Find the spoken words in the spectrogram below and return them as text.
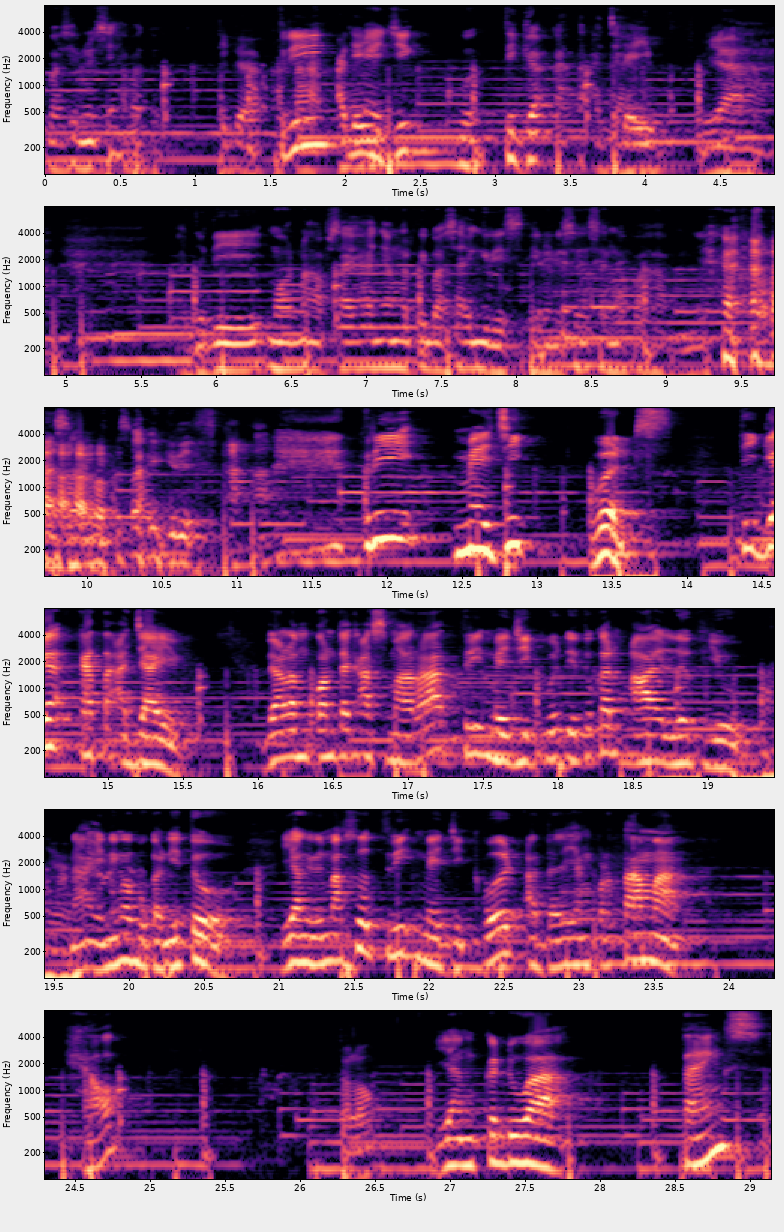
Bahasa Indonesia apa tuh? Tiga kata Three aja magic word, tiga kata ajaib. Ajaib. Ya. Nah, jadi mohon maaf saya hanya ngerti bahasa Inggris. Indonesia saya nggak paham Inggris. bahasa Inggris. Three magic words. Tiga kata ajaib. Dalam konteks asmara, three magic word itu kan I love you. Ya. Nah, ini mah bukan itu. Yang dimaksud three magic word adalah yang pertama help, Tolong. yang kedua thanks,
